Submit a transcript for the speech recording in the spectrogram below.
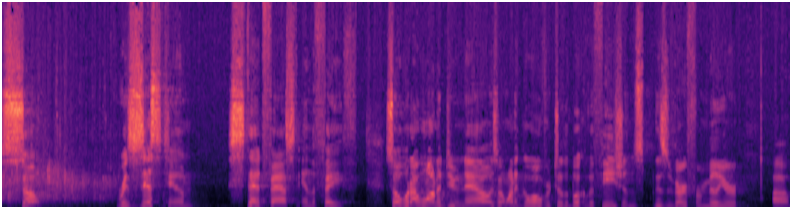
So, resist him steadfast in the faith. So, what I want to do now is I want to go over to the book of Ephesians. This is a very familiar uh,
